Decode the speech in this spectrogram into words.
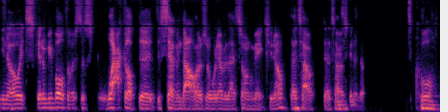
you know, it's going to be both of us just whack up the the seven dollars or whatever that song makes. You know, that's how that's how hmm. it's going to go. It's cool.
